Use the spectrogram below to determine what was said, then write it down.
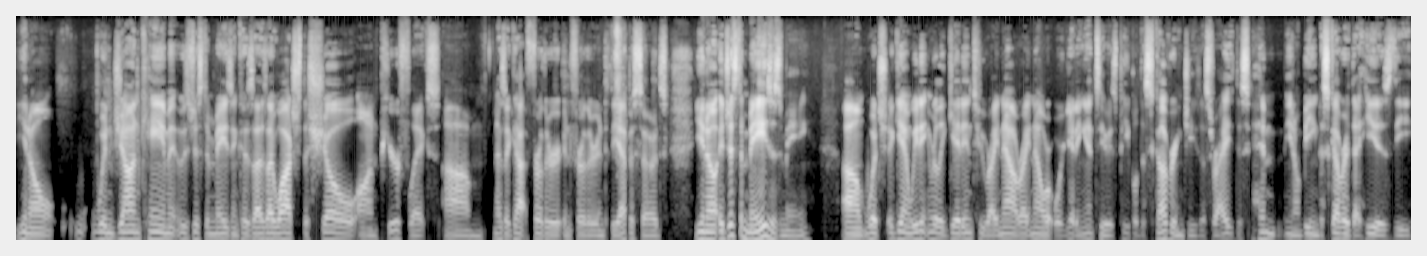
you know, when John came, it was just amazing because as I watched the show on PureFlix, um, as I got further and further into the episodes, you know, it just amazes me. Um, which again we didn't really get into right now. Right now, what we're getting into is people discovering Jesus, right? This him, you know, being discovered that he is the,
